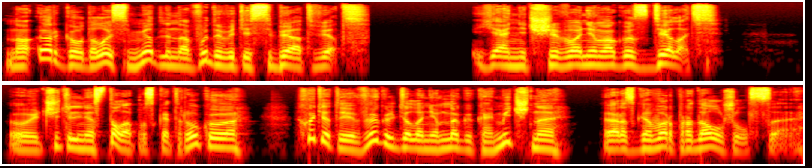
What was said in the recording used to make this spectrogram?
но Эрго удалось медленно выдавить из себя ответ. «Я ничего не могу сделать». Учитель не стал опускать руку, Хоть это и выглядело немного комично, разговор продолжился.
